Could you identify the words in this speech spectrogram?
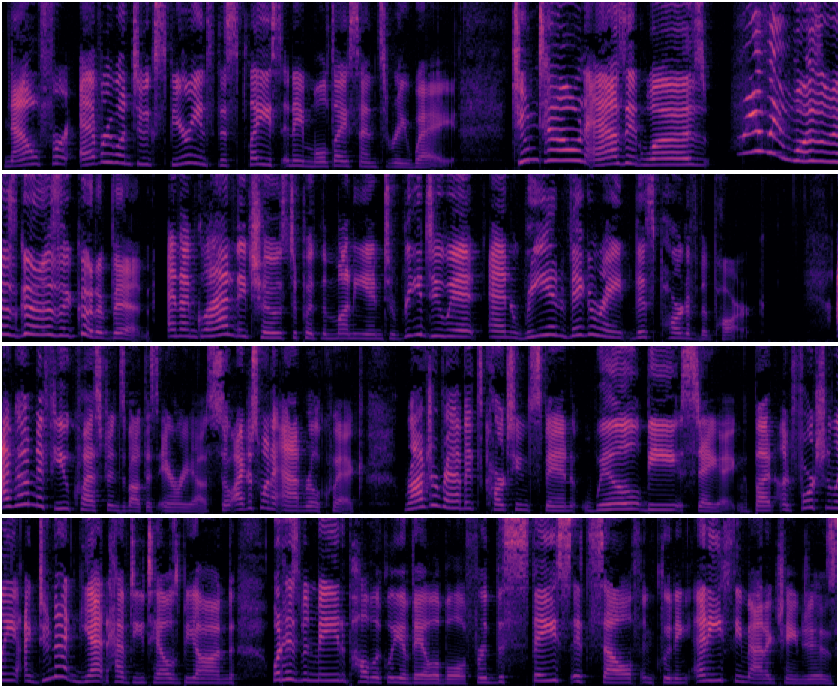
now for everyone to experience this place in a multisensory way. Toontown, as it was, really wasn't as good as it could have been. And I'm glad they chose to put the money in to redo it and reinvigorate this part of the park. I've gotten a few questions about this area, so I just want to add real quick. Roger Rabbit's cartoon spin will be staying, but unfortunately, I do not yet have details beyond what has been made publicly available for the space itself, including any thematic changes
